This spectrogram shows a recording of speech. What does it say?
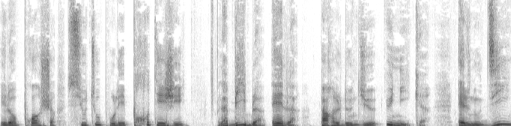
et leurs proches, surtout pour les protéger. La Bible, elle, parle d'un Dieu unique. Elle nous dit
